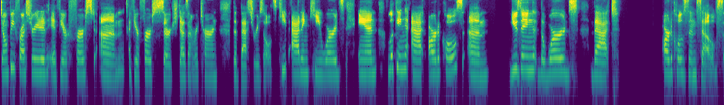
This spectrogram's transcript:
don't be frustrated if your first um, if your first search doesn't return the best results. Keep adding keywords and looking at articles um, using the words that articles themselves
